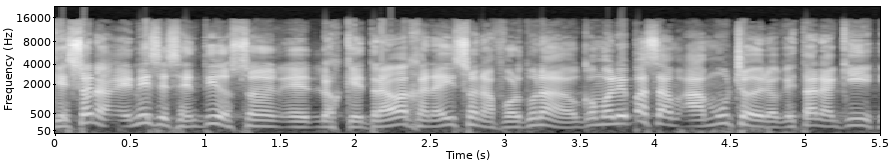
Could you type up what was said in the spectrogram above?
que son, en ese sentido, son eh, los que trabajan ahí son afortunados. Como le pasa a muchos de los que están aquí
